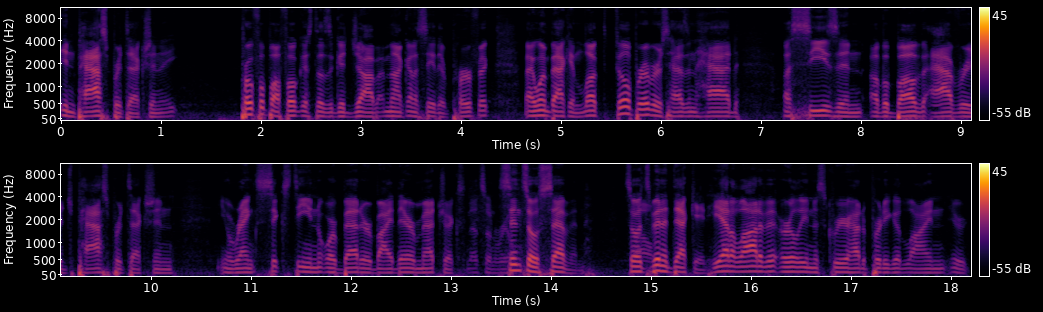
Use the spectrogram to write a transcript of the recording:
in pass protection. Pro Football Focus does a good job. I'm not going to say they're perfect. I went back and looked. Philip Rivers hasn't had a season of above average pass protection, you know, ranked 16 or better by their metrics since 07. So wow. it's been a decade. He had a lot of it early in his career, had a pretty good line, er,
